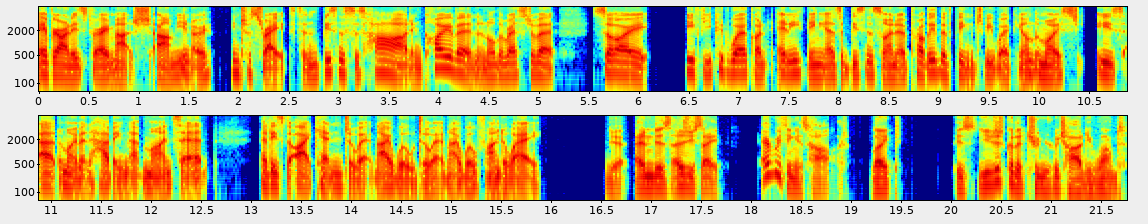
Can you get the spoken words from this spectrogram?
everyone is very much, um, you know, interest rates and business is hard and COVID and all the rest of it. So if you could work on anything as a business owner, probably the thing to be working on the most is at the moment having that mindset that is that I can do it and I will do it and I will find a way. Yeah. And as you say, everything is hard. Like it's you just got to choose which hard you want.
